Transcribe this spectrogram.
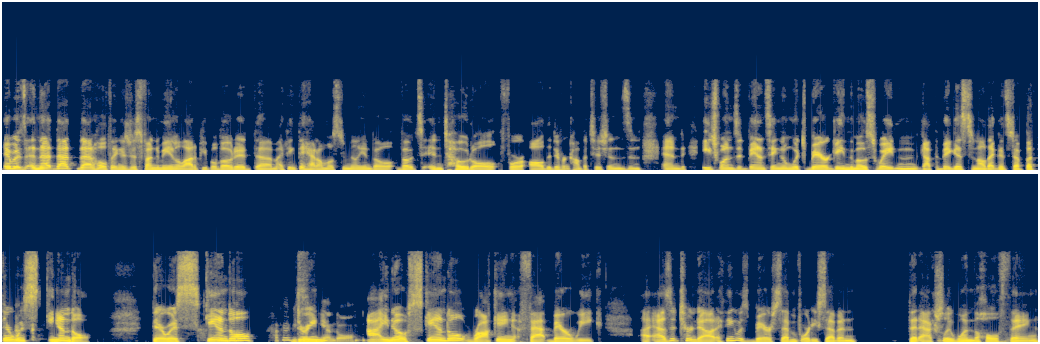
it was, and that that that whole thing is just fun to me, and a lot of people voted. Um, I think they had almost a million vo- votes in total for all the different competitions, and and each one's advancing and which bear gained the most weight and got the biggest and all that good stuff. But there was scandal. There was scandal How can be During- scandal? I know scandal rocking Fat Bear Week. Uh, as it turned out, I think it was Bear 747 that actually won the whole thing.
